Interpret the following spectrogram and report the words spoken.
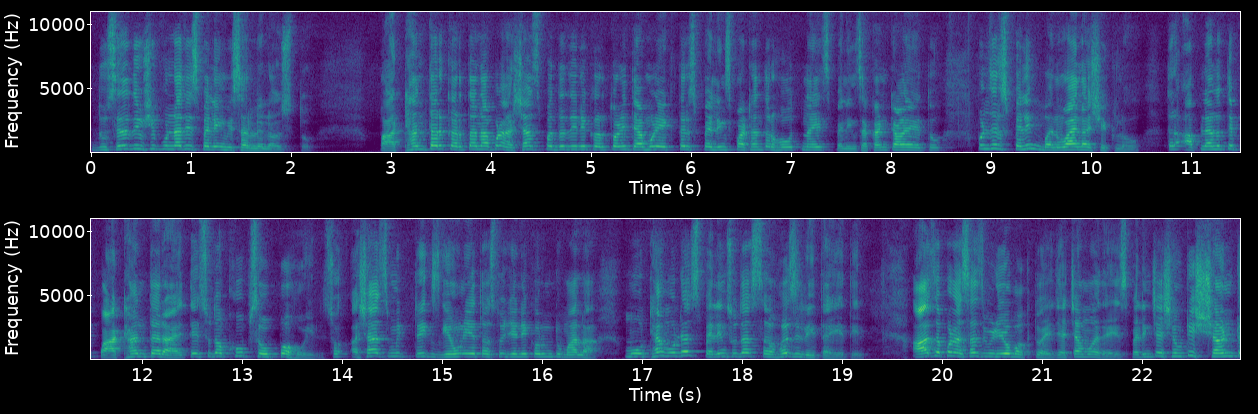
दुसऱ्या दिवशी पुन्हा ती स्पेलिंग विसरलेला असतो. पाठांतर करताना आपण अशाच पद्धतीने करतो आणि त्यामुळे एकतर स्पेलिंग्स पाठांतर होत नाही स्पेलिंगचा कंटाळा येतो. पण जर स्पेलिंग बनवायला शिकलो तर आपल्याला ते पाठांतर आहे ते सुद्धा खूप सोपं होईल. सो अशाच मी ट्रिक्स घेऊन येत असतो जेणेकरून तुम्हाला मोठ्या मोठ्या स्पेलिंगसुद्धा सहज लिहिता येतील. आज आपण असाच व्हिडिओ बघतोय ज्याच्यामध्ये स्पेलिंगच्या शेवटी शंट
